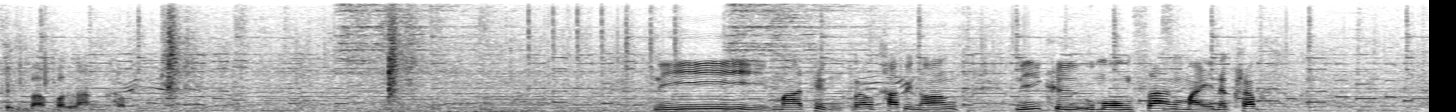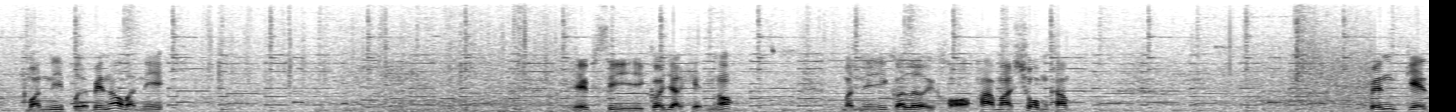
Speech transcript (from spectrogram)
เป็นบาร์ฝรั่งครับ นี่มาถึงแล้วครับพี่น้อง นี่คืออุโมงค์สร้างใหม่นะครับ วันนี้เปิดเป็นเนอกวันนี้ FC ก็อยากเห็นเนาะวันนี้ก็เลยขอพามาชมครับ เป็นเกต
